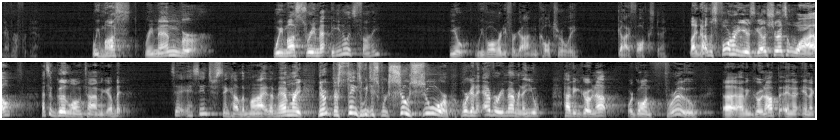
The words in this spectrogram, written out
Never forget. We must remember. We must remember. But you know what's funny? You know, we've already forgotten culturally Guy Fawkes Day. Like that was 400 years ago. Sure, it's a while. That's a good long time ago. But it's interesting how the mind, the memory, there, there's things we just were so sure we're going to ever remember. Now, you, having grown up or gone through, uh, having grown up in a, in, a,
